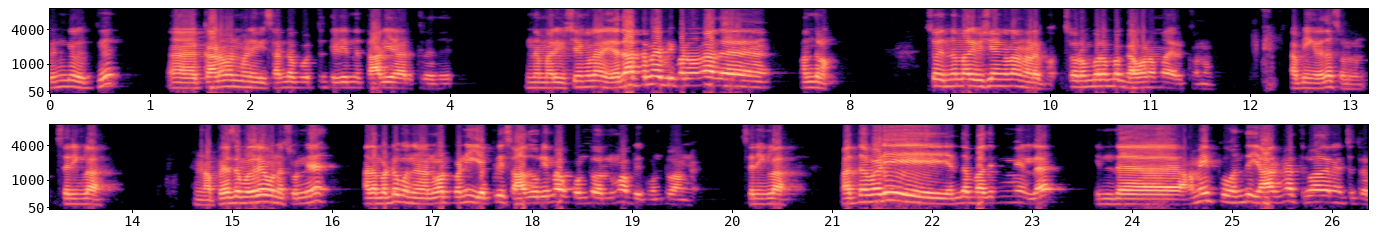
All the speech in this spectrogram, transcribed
பெண்களுக்கு கணவன் மனைவி சண்டை போட்டு திடீர்னு தாலியா இருக்கிறது இந்த மாதிரி விஷயங்கள்லாம் யதார்த்தமா எப்படி பண்ணுவாங்க அதை வந்துடும் ஸோ இந்த மாதிரி விஷயங்கள்லாம் நடக்கும். ஸோ ரொம்ப ரொம்ப கவனமா இருக்கணும் அப்படிங்கிறத சொல்லணும். சரிங்களா? நான் பேசும்போதே ஒன்று சொன்னேன். அதை மட்டும் கொஞ்சம் நோட் பண்ணி எப்படி சாதுரியமா கொண்டு வரணுமோ அப்படி கொண்டு வாங்க. சரிங்களா? மற்றபடி எந்த பாதிப்புமே இல்லை. இந்த அமைப்பு வந்து யாருன்னா திருவாதிரை நட்சத்திர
